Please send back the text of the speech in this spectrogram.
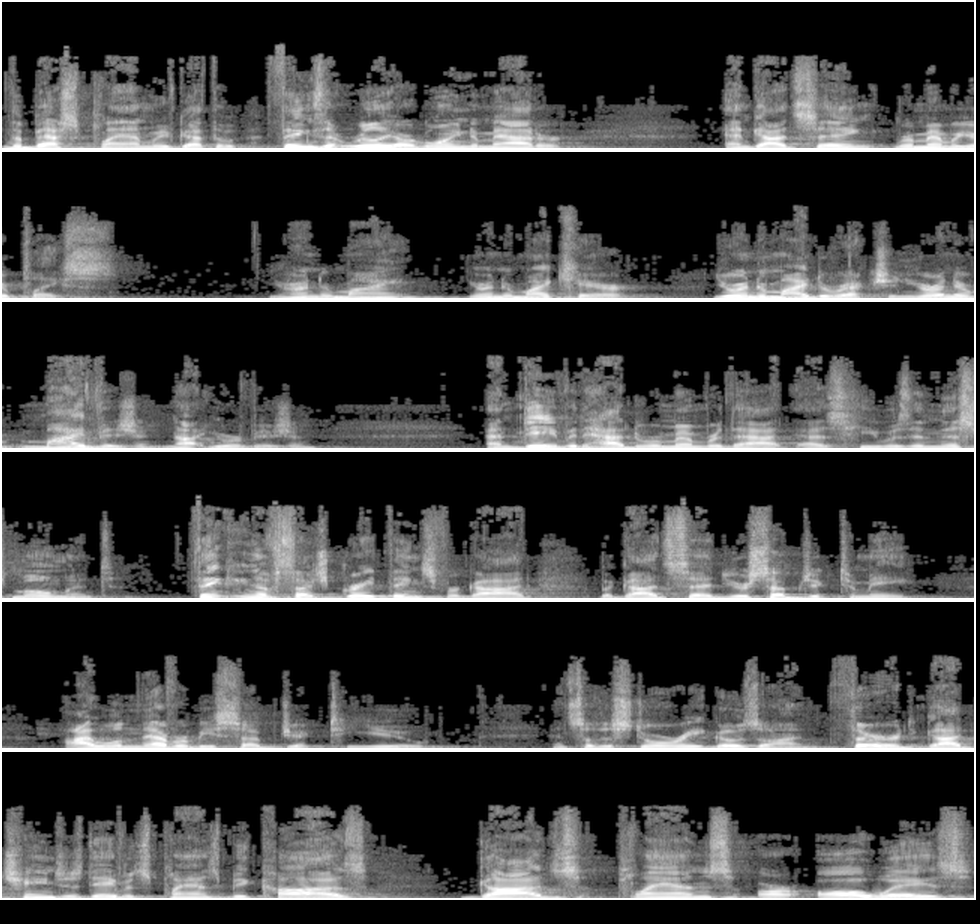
the best plan, we've got the things that really are going to matter. And God's saying, remember your place. You're under my, you're under my care. You're under my direction. You're under my vision, not your vision. And David had to remember that as he was in this moment, thinking of such great things for God. But God said, You're subject to me. I will never be subject to you. And so the story goes on. Third, God changes David's plans because God's plans are always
